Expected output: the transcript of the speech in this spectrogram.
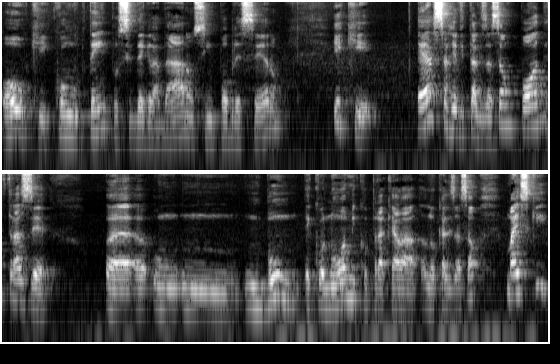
ou que com o tempo se degradaram, se empobreceram, e que essa revitalização pode trazer uh, um, um, um, boom econômico para aquela localização, mas que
